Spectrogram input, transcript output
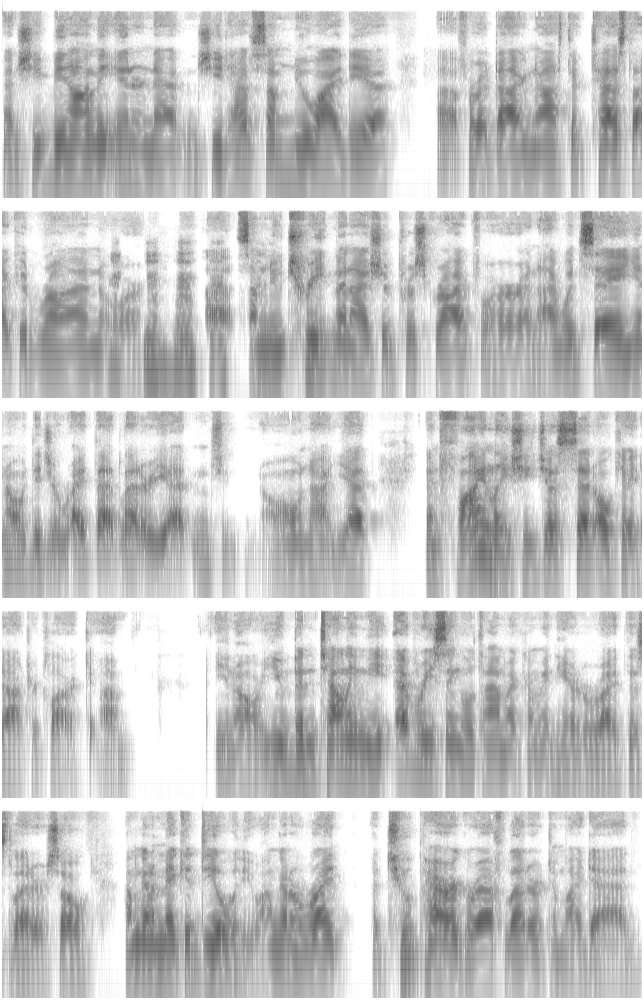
and she'd be on the internet and she'd have some new idea uh, for a diagnostic test I could run or uh, some new treatment I should prescribe for her. And I would say, you know, did you write that letter yet? And she, no, not yet. And finally, she just said, okay, Dr. Clarke, um, you know, you've been telling me every single time I come in here to write this letter. So I'm going to make a deal with you. I'm going to write a two paragraph letter to my dad.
